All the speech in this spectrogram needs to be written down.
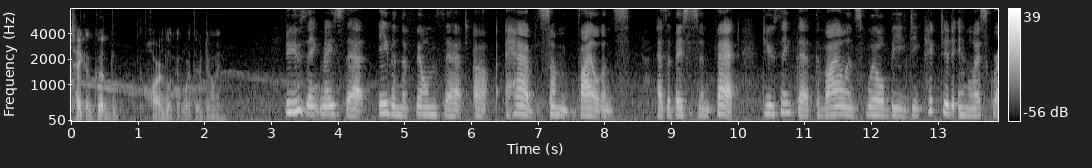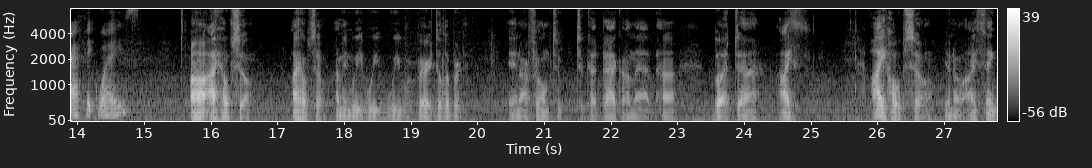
take a good hard look at what they're doing. Do you think, Mace, that even the films that uh, have some violence as a basis in fact, do you think that the violence will be depicted in less graphic ways? Uh, I hope so. I hope so. I mean, we, we, we were very deliberate in our film to, to cut back on that. Uh, but uh, I, I hope so. You know, I think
